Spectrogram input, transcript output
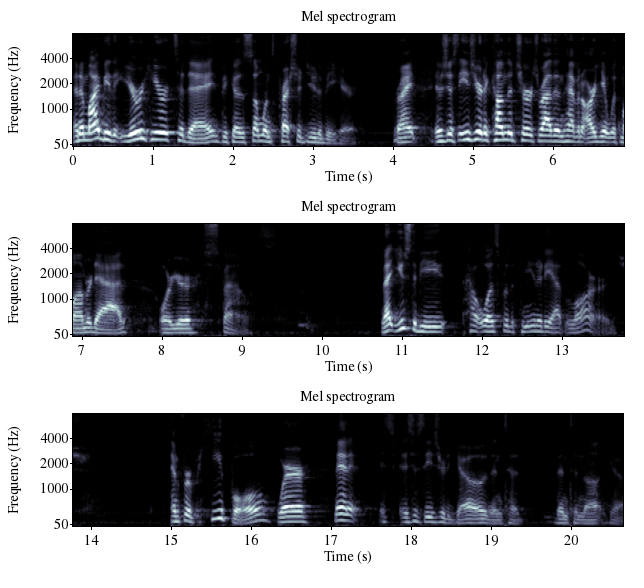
And it might be that you're here today because someone's pressured you to be here, right? It was just easier to come to church rather than have an argument with mom or dad or your spouse. That used to be how it was for the community at large. And for people where, man, it, it's, it's just easier to go than to, than to not go.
